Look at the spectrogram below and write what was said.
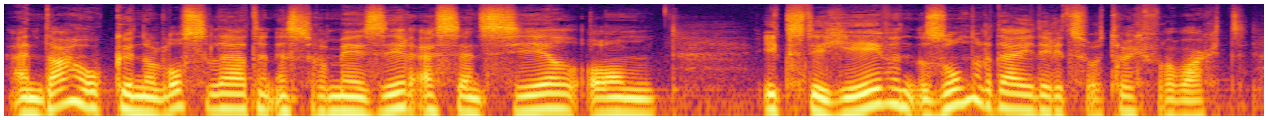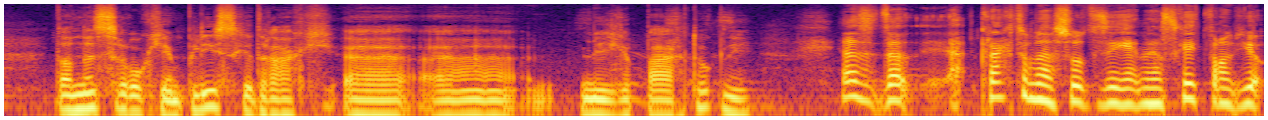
En dat ook kunnen loslaten is voor mij zeer essentieel om iets te geven zonder dat je er iets voor terug verwacht. Dan is er ook geen please-gedrag uh, uh, mee gepaard, ook niet. Ja, dat, kracht om dat zo te zeggen. En dan schrikt van, je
